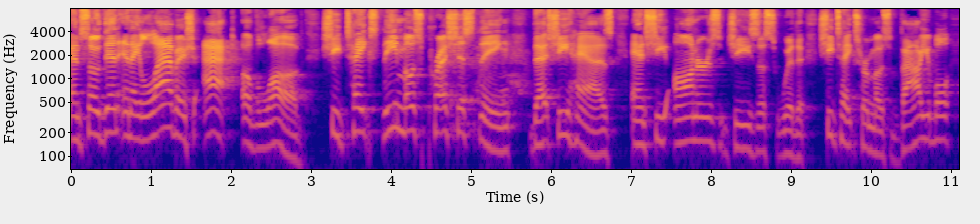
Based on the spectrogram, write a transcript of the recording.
And so then in a lavish act of love, she takes the most precious thing that she has and she honors Jesus with it. She takes her most valuable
